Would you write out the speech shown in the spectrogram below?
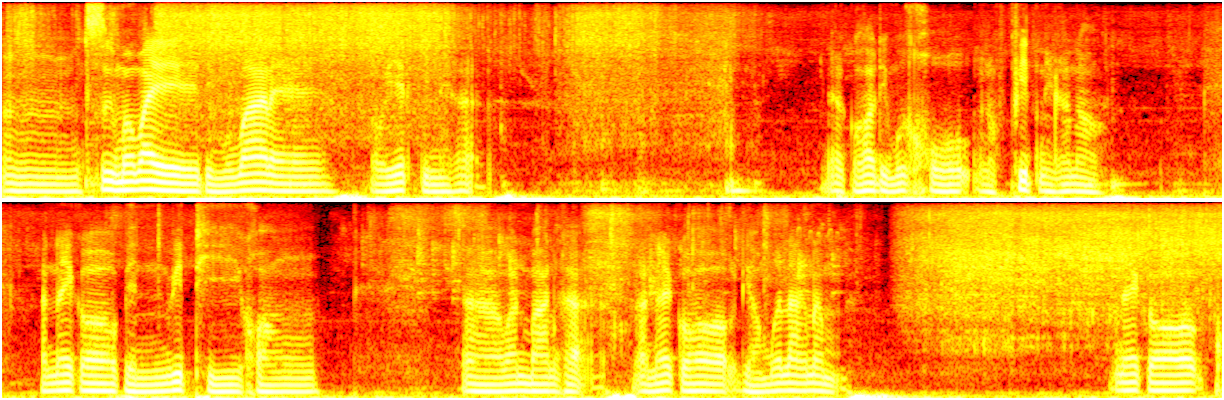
อืมซื้อมาไว้ถึงมื้อว่าเลยเอาเฮ็ดกินนะครับแล้วก็ที่มื้อโคหมักพิษนี่ครับเนาะอันนี้ก็เป็นวิธีของ วันบานค่ะ อันนี้ก็เดี๋ยวเมื่อล้างน้ำนี่ก็โค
